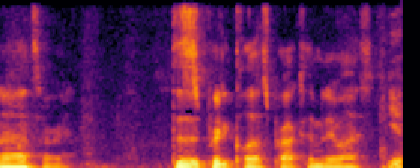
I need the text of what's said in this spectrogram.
no, that's alright. This is pretty close proximity wise. Yeah.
